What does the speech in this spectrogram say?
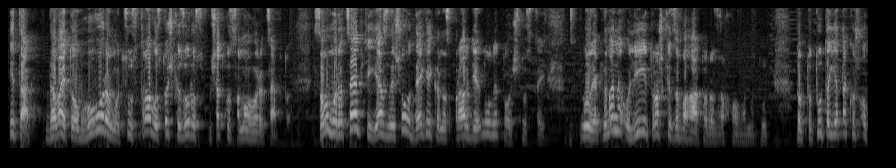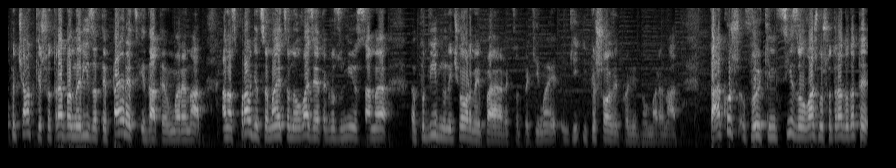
І так, давайте обговоримо цю страву з точки зору спочатку самого рецепту. В самому рецепті я знайшов декілька насправді ну неточностей. Ну, як на мене, олії трошки забагато розраховано тут. Тобто тут є також опечатки, що треба нарізати перець і дати в маринад. А насправді це мається на увазі, я так розумію, саме подрібнений чорний перець, от який має і пішов відповідно в маринад. Також в кінці зауважно, що треба додати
